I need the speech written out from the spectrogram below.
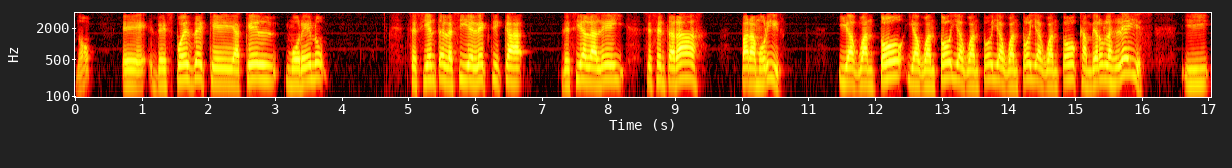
¿no? Eh, después de que aquel moreno se sienta en la silla eléctrica, decía la ley, se sentará para morir. Y aguantó y aguantó y aguantó y aguantó y aguantó. Cambiaron las leyes. Y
